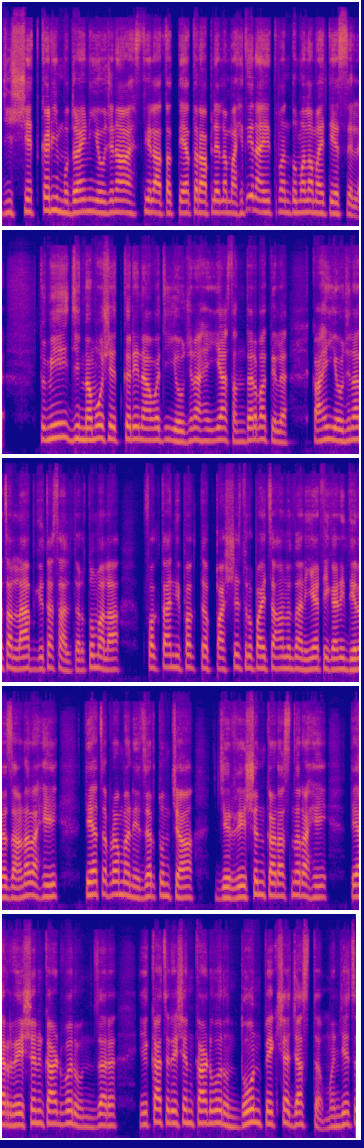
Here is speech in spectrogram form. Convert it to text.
जी शेतकरी मुद्रायणी योजना असतील आता त्या तर आपल्याला माहिती नाहीत पण तुम्हाला माहिती असेल. तुम्ही जी नमो शेतकरी नावाची योजना आहे या संदर्भातील काही योजनाचा लाभ घेत असाल तर तुम्हाला फक्त आणि फक्त पाचशेच रुपयाचं अनुदान या ठिकाणी दिलं जाणार आहे. त्याचप्रमाणे जर तुमच्या जे रेशन कार्ड असणार आहे त्या रेशन कार्डवरून जर एकाच रेशन कार्डवरून दोनपेक्षा जास्त म्हणजेच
